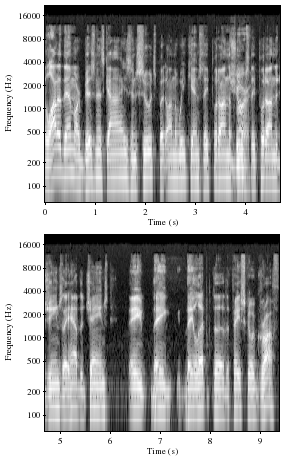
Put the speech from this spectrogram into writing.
A lot of them are business guys in suits, but on the weekends they put on the Sure. boots, they put on the jeans, they have the chains, they they they let the the face go gruff,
